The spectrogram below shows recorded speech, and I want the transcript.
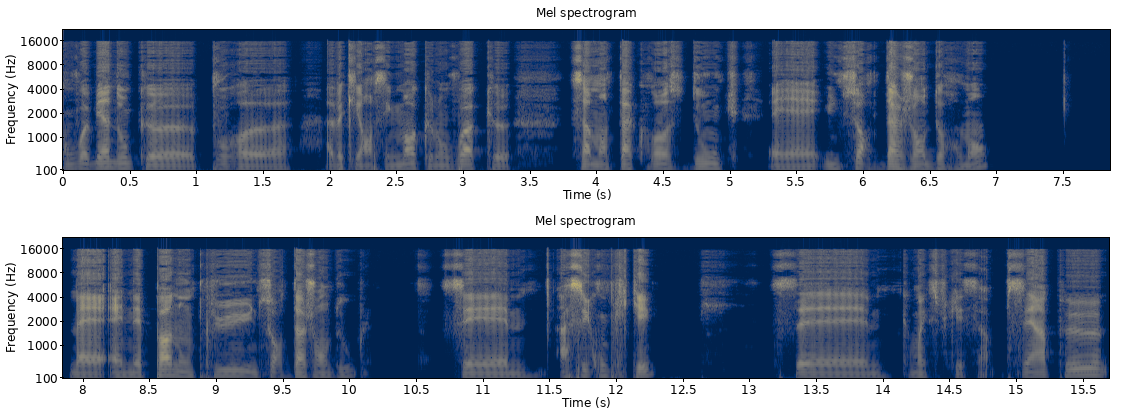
on voit bien donc euh, euh, avec les renseignements que l'on voit que Samantha Cross donc est une sorte d'agent dormant, mais elle n'est pas non plus une sorte d'agent double. C'est assez compliqué. C'est comment expliquer ça? C'est un peu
